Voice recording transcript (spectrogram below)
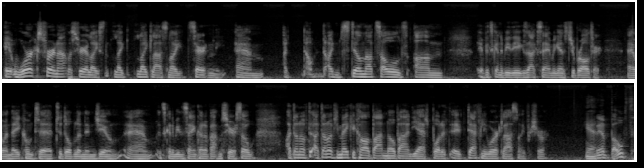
it works for an atmosphere like like like last night. Certainly, um, I, I'm still not sold on if it's going to be the exact same against Gibraltar. Uh, when they come to, to Dublin in June, um, it's going to be the same kind of atmosphere. So, I don't know if I don't know if you make a call band no band yet, but it, it definitely worked last night for sure. Yeah, we have both.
